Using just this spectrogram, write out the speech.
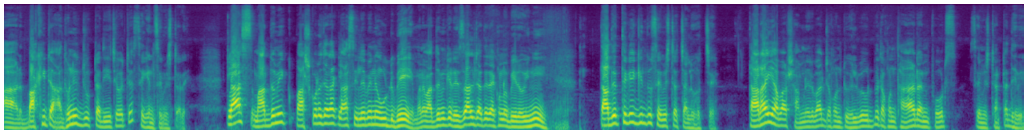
আর বাকিটা আধুনিক যুগটা দিয়েছে হচ্ছে সেকেন্ড সেমিস্টারে ক্লাস মাধ্যমিক পাশ করে যারা ক্লাস ইলেভেনে উঠবে মানে মাধ্যমিকের রেজাল্ট যাদের এখনও বেরোয়নি, তাদের থেকেই কিন্তু সেমিস্টার চালু হচ্ছে। তারাই আবার সামনের বার যখন টুয়েলভে উঠবে, তখন থার্ড অ্যান্ড ফোর্থ সেমিস্টারটা দেবে।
